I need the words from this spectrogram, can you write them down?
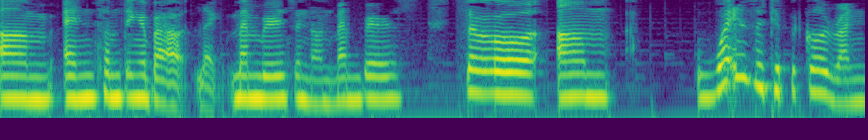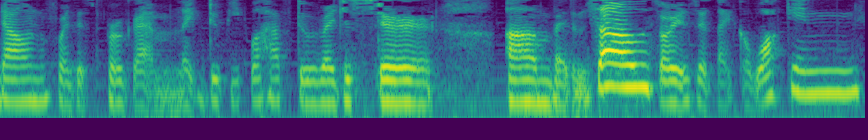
um, and something about like members and non-members. So um, what is the typical rundown for this program? Like, do people have to register um by themselves, or is it like a walk-in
